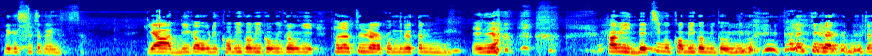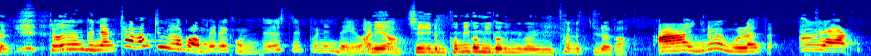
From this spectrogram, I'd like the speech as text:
내가 실적을 했어. 야, 네가 우리 거미거미 거미거미 타자틸라를 건드렸던 애냐? 감히 내 친구 거미거미 거미거미 타자틸라를 건드렸다니. 저는 그냥 타란툴라가 어미를 건드렸을 뿐인데요. 아니야, 제 이름 거미거미 거미거미 타자틸라다. 아, 이름을 몰랐어. 으악.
